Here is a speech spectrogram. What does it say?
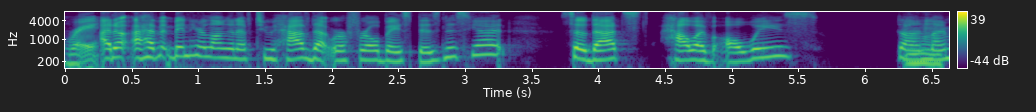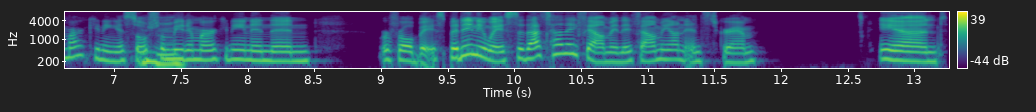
Right. I don't I haven't been here long enough to have that referral based business yet. So that's how I've always done Mhm. my marketing is social Mhm. media marketing and then referral based. But anyway, so that's how they found me. They found me on Instagram. And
